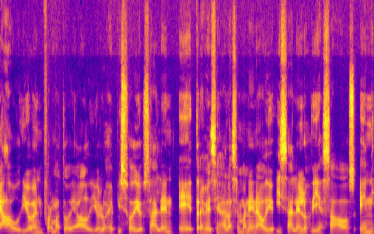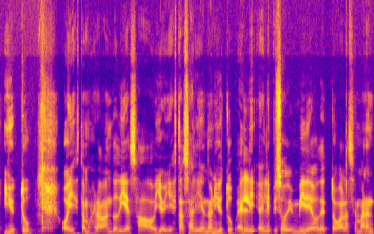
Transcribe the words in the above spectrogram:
audio, en formato de audio. Los episodios salen eh, tres veces a la semana en audio y salen los días sábados en YouTube. Hoy estamos grabando día sábado y hoy está saliendo en YouTube el, el episodio en video de toda la semana anterior,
